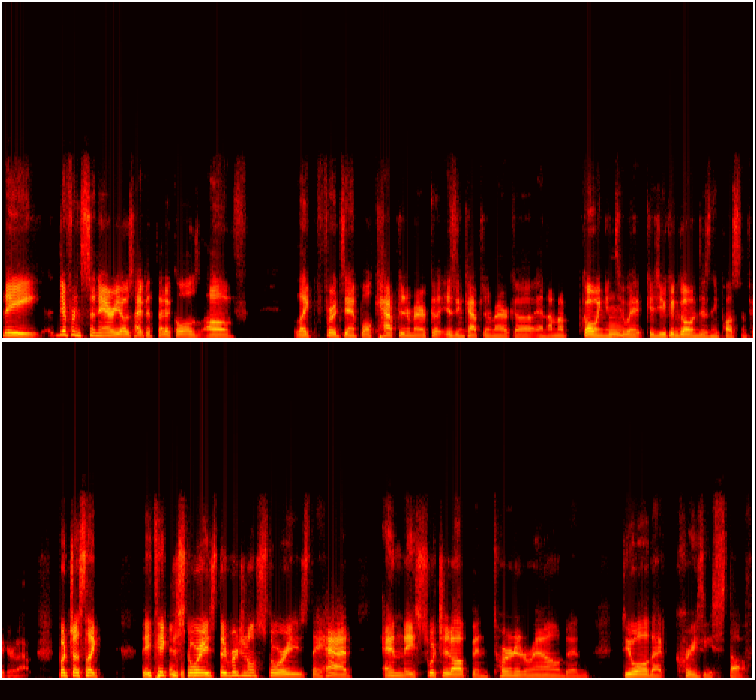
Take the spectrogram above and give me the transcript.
the different scenarios, hypotheticals of, like, for example, Captain America isn't Captain America, and I'm not going into it because you can go on Disney Plus and figure it out. But just like they take the stories, the original stories they had, and they switch it up and turn it around and do all that crazy stuff.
